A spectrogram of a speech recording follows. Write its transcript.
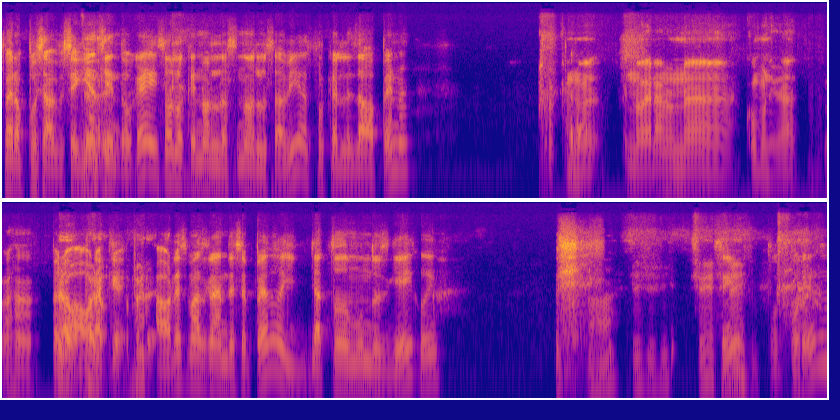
Pero pues a- seguían Pero- siendo gays, solo que no los, no lo sabías porque les daba pena. Porque no, no eran una comunidad. Ajá. Pero, Pero- ahora pero- que pero- ahora es más grande ese pedo y ya todo el mundo es gay, güey. Ajá, sí, sí, sí. Sí, Sí, sí. por, por eso.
